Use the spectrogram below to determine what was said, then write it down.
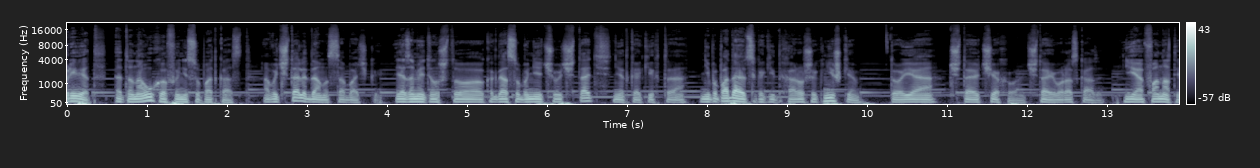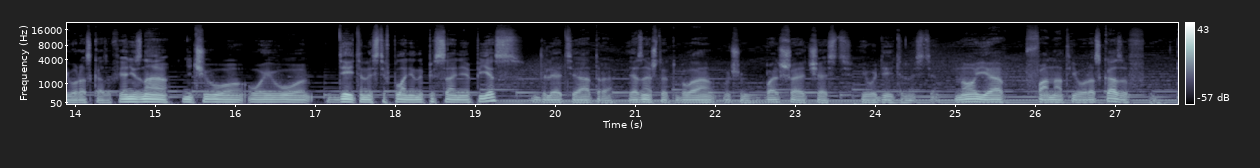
Привет, это Наухов и Несу подкаст. А вы читали «Дама с собачкой»? Я заметил, что когда особо нечего читать, нет каких-то... Не попадаются какие-то хорошие книжки, то я читаю Чехова, читаю его рассказы. Я фанат его рассказов. Я не знаю ничего о его деятельности в плане написания пьес для театра. Я знаю, что это была очень большая часть его деятельности. Но я фанат его рассказов.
